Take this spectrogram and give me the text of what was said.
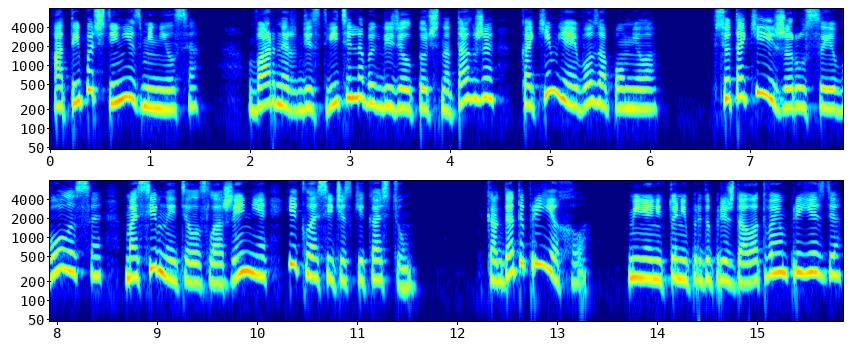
«А ты почти не изменился». Варнер действительно выглядел точно так же, каким я его запомнила. Все такие же русые волосы, массивное телосложение и классический костюм. «Когда ты приехала? Меня никто не предупреждал о твоем приезде».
